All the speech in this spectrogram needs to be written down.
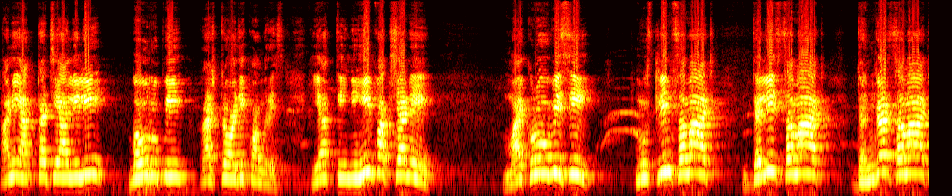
आणि आत्ताची आलेली बहुरूपी राष्ट्रवादी काँग्रेस. या तिन्ही पक्षाने मायक्रो ओबीसी मुस्लिम समाज दलित समाज धनगर समाज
